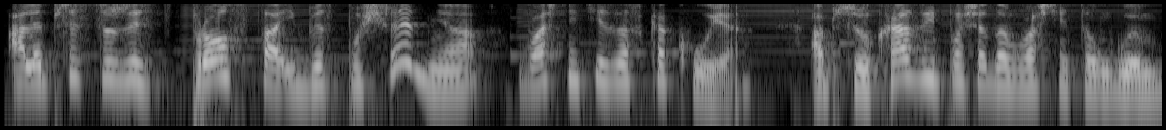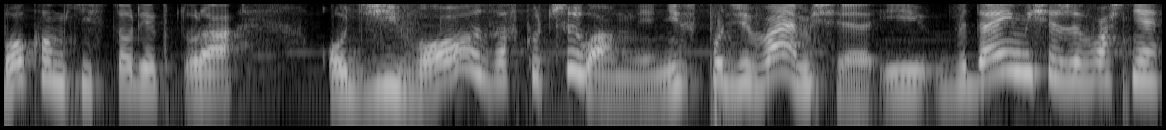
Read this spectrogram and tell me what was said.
ale przez to, że jest prosta i bezpośrednia, właśnie cię zaskakuje a przy okazji posiada właśnie tą głęboką historię, która o dziwo zaskoczyła mnie. Nie spodziewałem się i wydaje mi się, że właśnie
